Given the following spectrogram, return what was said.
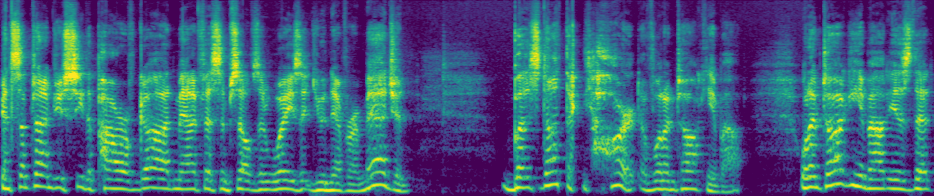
And sometimes you see the power of God manifest themselves in ways that you never imagined. But it's not the heart of what I'm talking about. What I'm talking about is that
